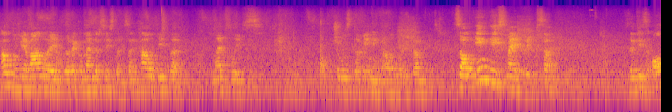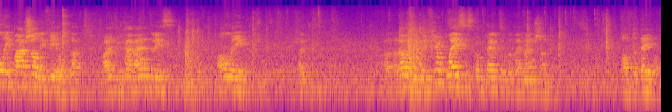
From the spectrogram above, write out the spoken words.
How do we evaluate the recommender systems and how did the Netflix choose the winning algorithm? So in this matrix, uh, that is only partially filled, but right? You have entries only at relatively few places compared to the dimension of the table.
